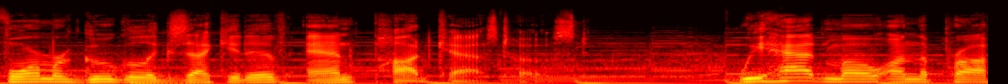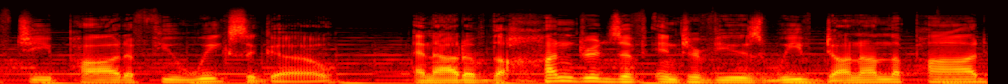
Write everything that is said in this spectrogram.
former Google executive, and podcast host. We had Mo on the Prof G pod a few weeks ago, and out of the hundreds of interviews we've done on the pod,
